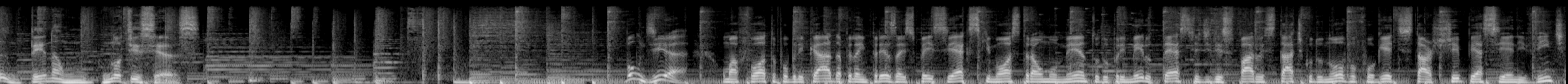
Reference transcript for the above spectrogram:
Antena 1 Notícias. Bom dia! Uma foto publicada pela empresa SpaceX que mostra o momento do primeiro teste de disparo estático do novo foguete Starship SN-20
